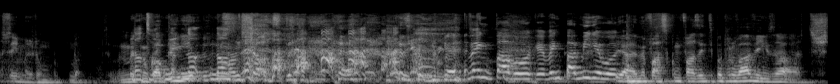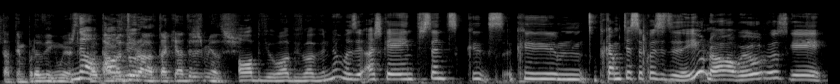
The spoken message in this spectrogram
Sim, mas um. Não Mas num copinho não- não, shot. Venho para a boca, venho para a minha boca. Yeah, não faço como fazem tipo a provar vinhos. Ó, está temperadinho este. Não, está óbvio. maturado, está aqui há 3 meses. Óbvio, óbvio, óbvio. Não, mas eu acho que é interessante que. que hum, porque há muito essa coisa de eu não, eu não sei.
